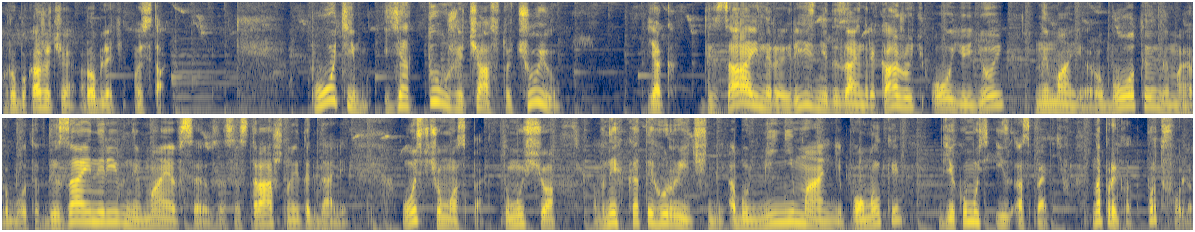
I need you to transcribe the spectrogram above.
грубо кажучи, роблять ось так. Потім я дуже часто чую, як дизайнери, різні дизайнери кажуть: ой-ой-ой, немає роботи, немає роботи в дизайнерів, немає все, все, все страшно і так далі. Ось в чому аспект. Тому що в них категоричні або мінімальні помилки в якомусь із аспектів. Наприклад, портфоліо.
